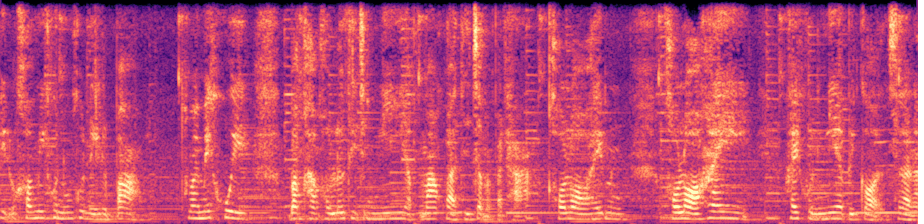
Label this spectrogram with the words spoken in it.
ผิดว่าเขามีคนนู้นคนนี้หรือเปล่าทำไมไม่คุยบางครั้งเขาเลือกที่จะเงียบมากกว่าที่จะมาปะทะเขารอให้มันเขารอให้ให้คุณเงียบไปก่อนสถาน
